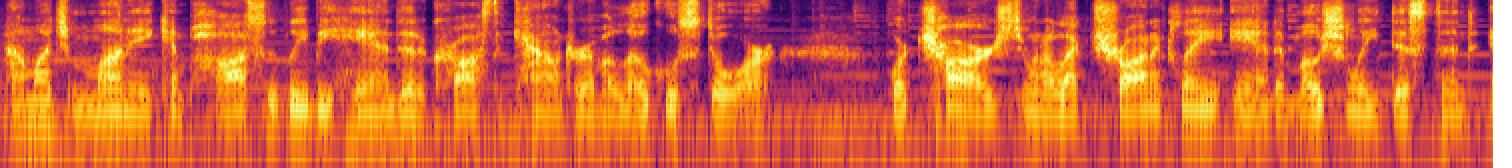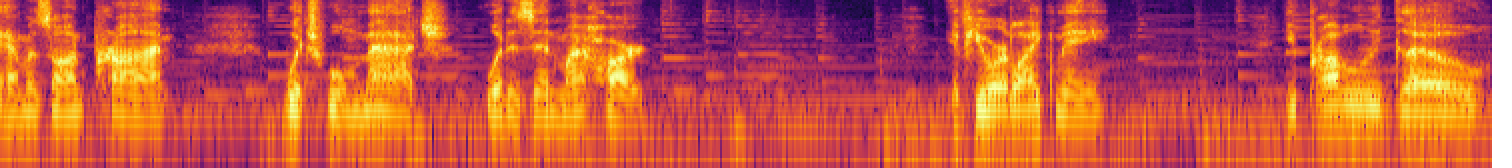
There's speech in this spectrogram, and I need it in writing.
How much money can possibly be handed across the counter of a local store or charged to an electronically and emotionally distant Amazon Prime, which will match what is in my heart? If you are like me, you probably go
